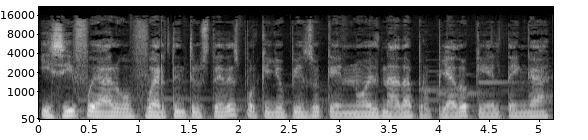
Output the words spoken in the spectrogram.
y sí fue algo fuerte entre ustedes porque yo pienso que no es nada apropiado que él tenga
